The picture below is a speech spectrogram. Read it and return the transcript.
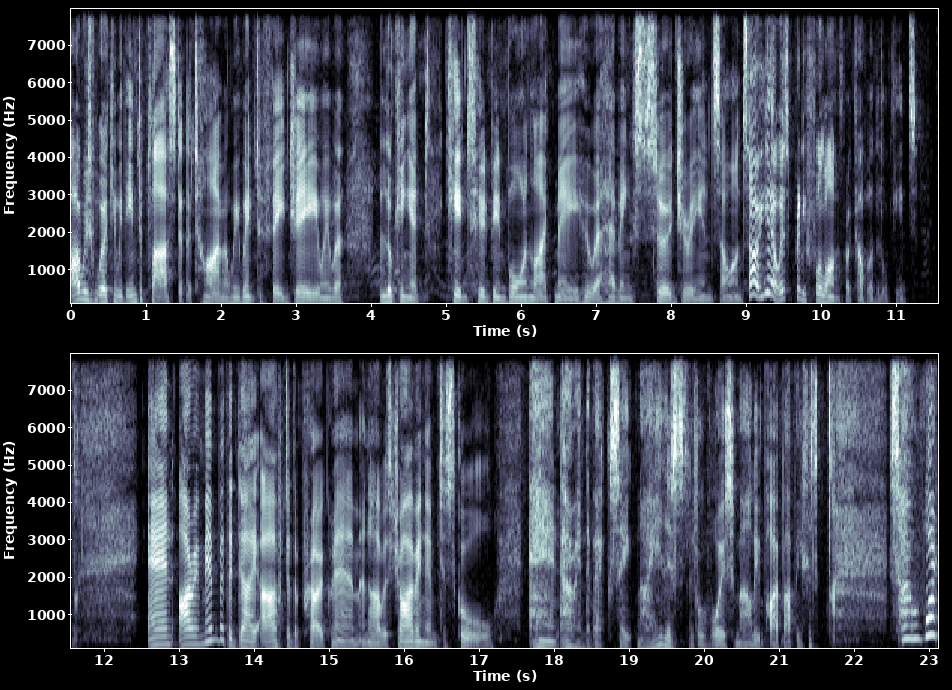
I was working with Interplast at the time, and we went to Fiji, and we were looking at kids who'd been born like me, who were having surgery and so on. So you know, it was pretty full on for a couple of little kids. And I remember the day after the program, and I was driving them to school, and they were in the back seat, and I hear this little voice, Marley, pipe up. He says, So, what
